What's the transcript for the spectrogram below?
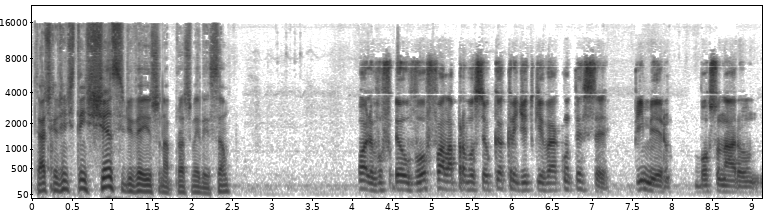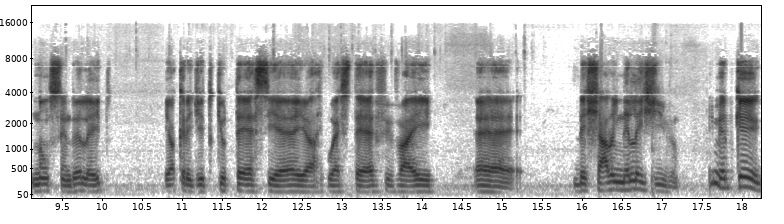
Você acha que a gente tem chance de ver isso na próxima eleição? Olha, eu vou, eu vou falar para você o que eu acredito que vai acontecer. Primeiro, Bolsonaro não sendo eleito, eu acredito que o TSE e a, o STF vai é, deixá-lo inelegível. Primeiro, porque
